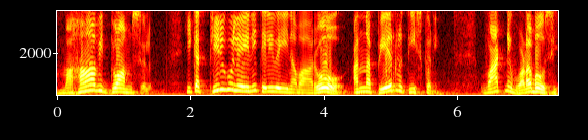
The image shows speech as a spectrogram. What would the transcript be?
మహావిద్వాంసులు. ఇక తిరుగులేని తెలివైన వారు అన్న పేర్లు తీసుకొని వాటిని వడబోసి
